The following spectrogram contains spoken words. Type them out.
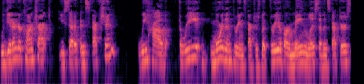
We get under contract, you set up inspection. We have three, more than three inspectors, but three of our main list of inspectors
